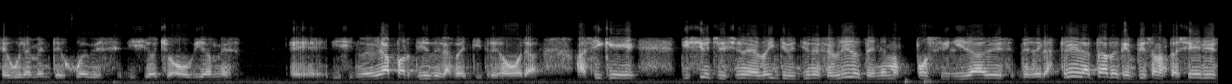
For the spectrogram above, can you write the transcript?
seguramente el jueves 18 o viernes 19 eh, a partir de las 23 horas. Así que 18, 19, 20 21 de febrero tenemos posibilidades desde las 3 de la tarde que empiezan los talleres,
